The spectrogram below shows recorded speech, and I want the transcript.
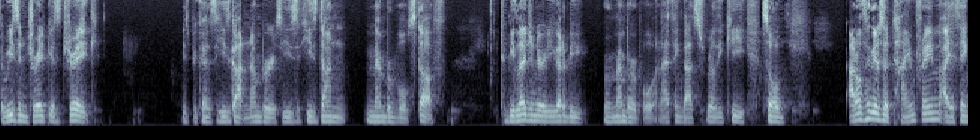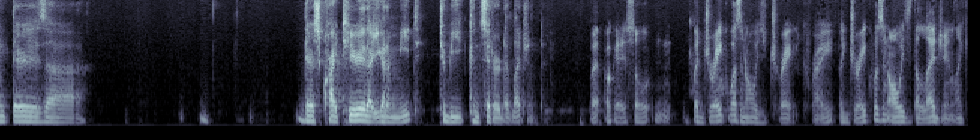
the reason Drake is Drake is because he's got numbers. He's he's done memorable stuff. To be legendary, you got to be rememberable, and I think that's really key. So I don't think there's a time frame. I think there's a there's criteria that you got to meet to be considered a legend. But okay, so but Drake wasn't always Drake, right? Like Drake wasn't always the legend. Like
